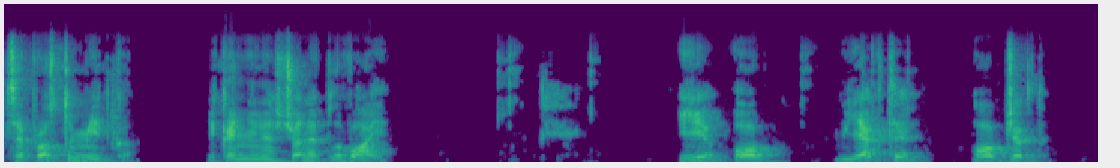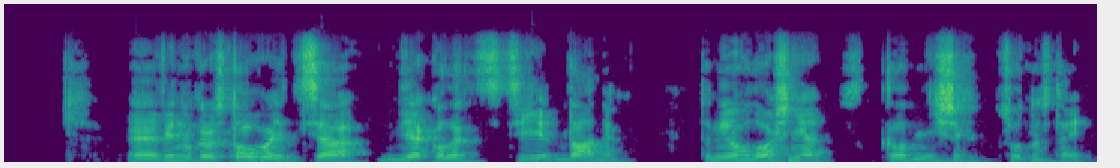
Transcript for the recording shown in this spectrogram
це просто мітка, яка ні на що не впливає. І об'єкти Object він використовується для колекції даних та не оголошення складніших сутностей.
